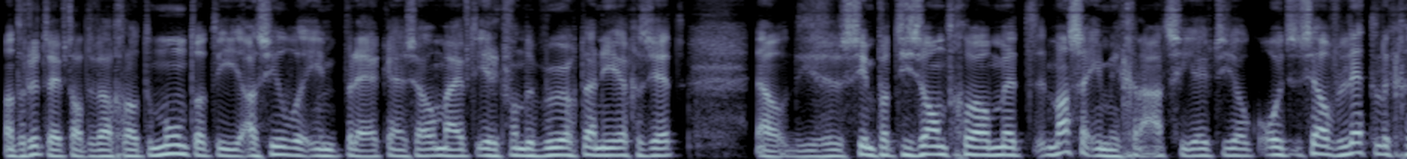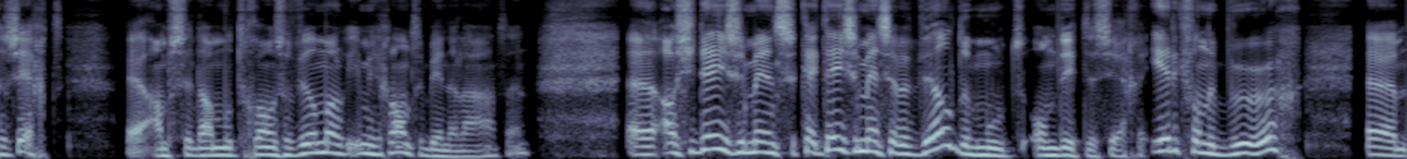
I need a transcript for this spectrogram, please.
Want Rutte heeft altijd wel grote mond dat hij asiel wil inperken en zo. Maar heeft Erik van den Burg daar neergezet. Nou, die is een sympathisant gewoon met massa-immigratie. Heeft hij ook ooit zelf letterlijk gezegd. Amsterdam moet gewoon zoveel mogelijk immigranten binnenlaten. Eh, als je deze mensen. Kijk, deze mensen hebben wel de moed om dit te zeggen. Erik van den Burg. ehm,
